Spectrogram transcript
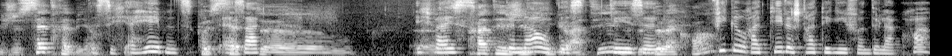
je sais très bien des sich Erhebens. Und er sagt, euh, ich weiß genau, dass de diese Delacroix, figurative Strategie von Delacroix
